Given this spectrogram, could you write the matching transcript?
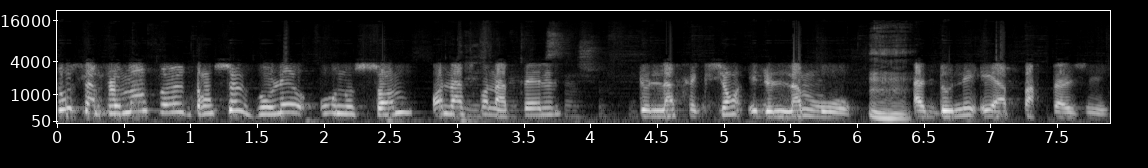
Tout simplement que dans ce volet où nous sommes, on a ce qu'on appelle de l'affection et de l'amour Mhm. à donner et à partager.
